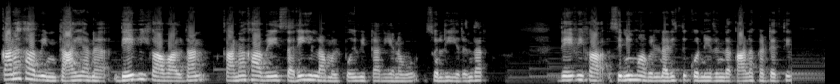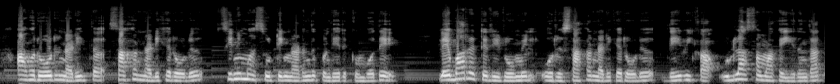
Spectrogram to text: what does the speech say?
கனகாவின் தாயான தேவிகாவால் தான் கனகாவே சரியில்லாமல் போய்விட்டார் எனவும் சொல்லியிருந்தார். தேவிகா சினிமாவில் நடித்துக் கொண்டிருந்த காலகட்டத்தில் அவரோடு நடித்த சக நடிகரோடு சினிமா ஷூட்டிங் நடந்து கொண்டிருக்கும் போதே லெபார்டரி ரூமில் ஒரு சக நடிகரோடு தேவிகா உல்லாசமாக இருந்தார்.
